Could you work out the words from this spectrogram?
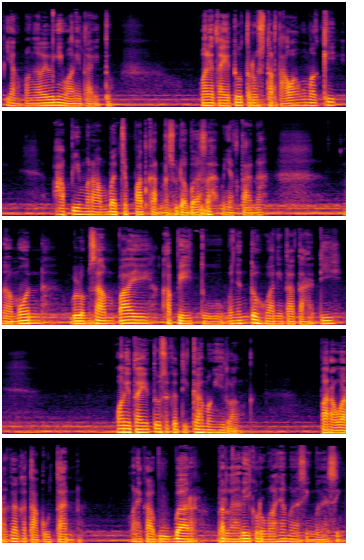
yang mengelilingi wanita itu. Wanita itu terus tertawa memeki. Api merambat cepat karena sudah basah minyak tanah. Namun belum sampai api itu menyentuh wanita tadi, wanita itu seketika menghilang. Para warga ketakutan. Mereka bubar, berlari ke rumahnya masing-masing.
